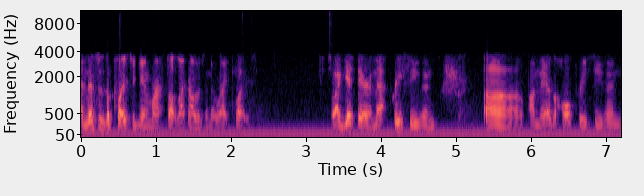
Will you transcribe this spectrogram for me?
and this is the place again where I felt like I was in the right place. So I get there, and that preseason, uh, I'm there the whole preseason.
